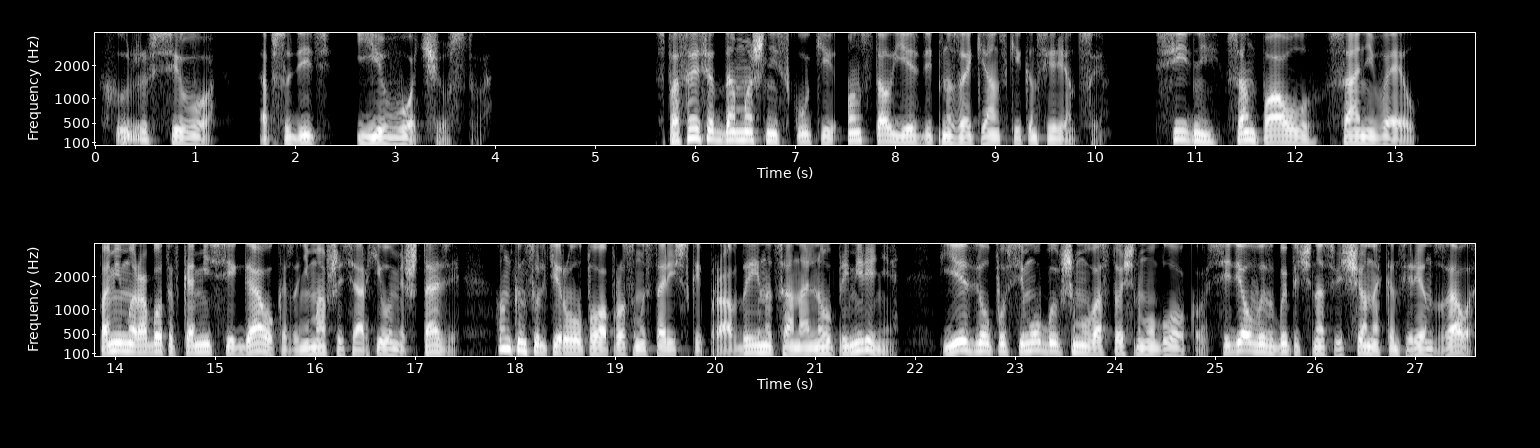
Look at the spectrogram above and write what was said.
хуже всего, обсудить его чувства. Спасаясь от домашней скуки, он стал ездить на заокеанские конференции. В Сидней, в Сан-Паулу, в Санни-Вейл. Помимо работы в комиссии Гаука, занимавшейся архивами Штази, он консультировал по вопросам исторической правды и национального примирения, Ездил по всему бывшему Восточному блоку, сидел в избыточно освещенных конференц-залах,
